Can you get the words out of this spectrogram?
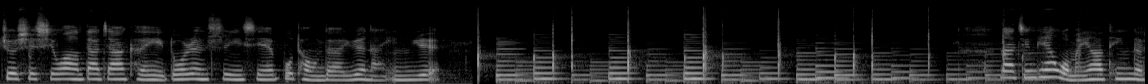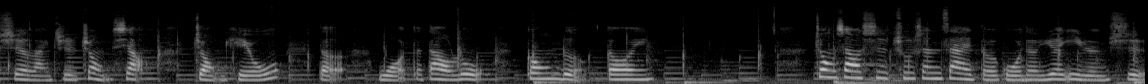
就是希望大家可以多认识一些不同的越南音乐。那今天我们要听的是来自众校种 h 的《我的道路》，公乐堆。仲孝是出生在德国的乐艺人士，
